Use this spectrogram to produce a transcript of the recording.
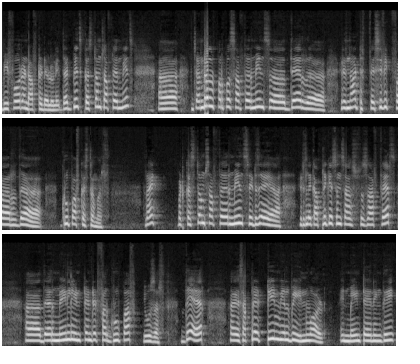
before and after delivery. That means custom software means general purpose software means uh, there uh, it is not specific for the group of customers right? But custom software means it is a uh, it is like applications of softwares uh, they are mainly intended for group of users. There a separate team will be involved in maintaining the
